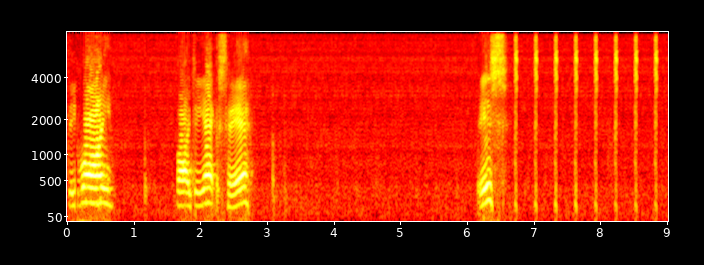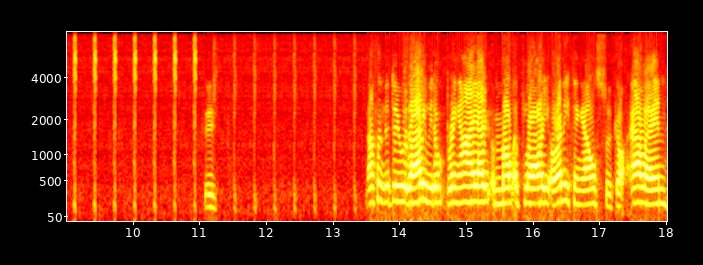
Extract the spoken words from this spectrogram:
dy by dx here is Nothing to do with a. We don't bring a out and multiply or anything else. We've got ln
